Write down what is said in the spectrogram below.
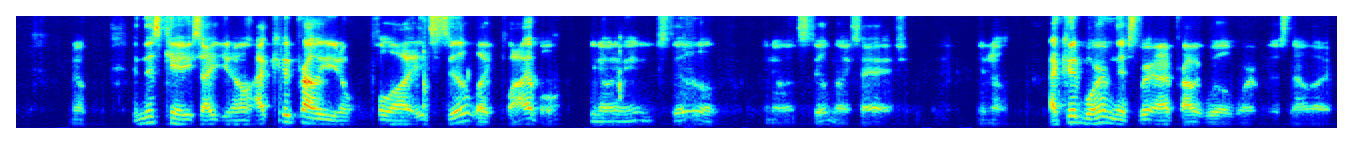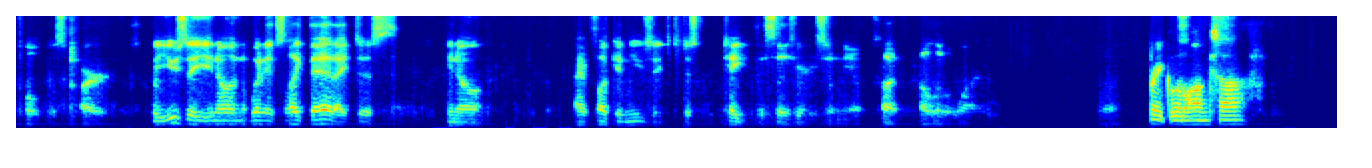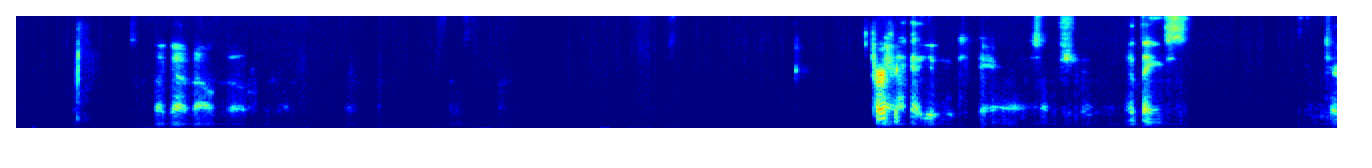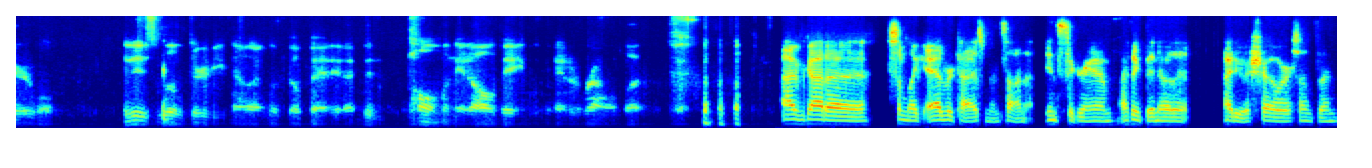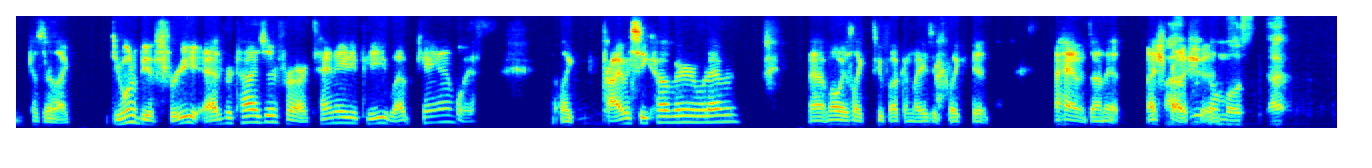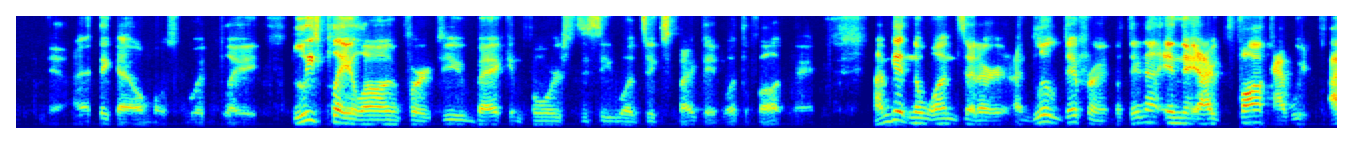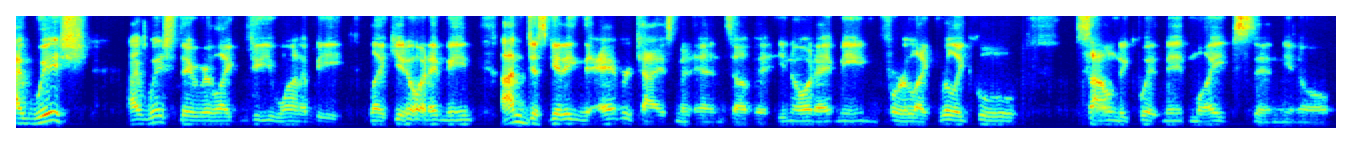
you know, in this case, I you know I could probably you know pull out. It's still like pliable. You know what I mean? Still, you know, it's still nice hash. You know, I could worm this. I probably will worm this now that I pulled this apart. But usually, you know, when it's like that, I just, you know, I fucking usually just take the scissors and you know cut a little one break a little hunks off. Like that valve though. Perfect. Man, I gotta get a new camera or some shit. That thing's terrible. It is a little dirty now I looked up at it. I've been palming it all day looking at it around, but I've got uh some like advertisements on Instagram. I think they know that I do a show or something because they're like, do you want to be a free advertiser for our 1080p webcam with like privacy cover or whatever? And I'm always like too fucking lazy to click it. I haven't done it. I should probably I should. Almost, I, yeah, I think I almost would play at least play along for a few back and forths to see what's expected. What the fuck, man? I'm getting the ones that are a little different, but they're not in there. I fuck. I, w- I wish, I wish they were like, do you want to be? Like, you know what I mean? I'm just getting the advertisement ends of it. You know what I mean? For like really cool sound equipment, mics, and you know,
